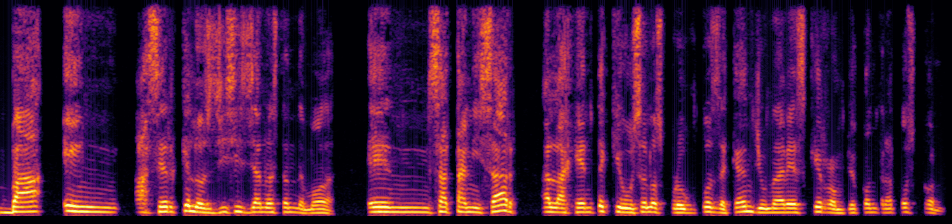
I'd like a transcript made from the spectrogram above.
va en hacer que los Yeezys ya no estén de moda, en satanizar a la gente que usa los productos de Kenji una vez que rompió contratos con,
